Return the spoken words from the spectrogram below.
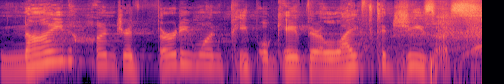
931 people gave their life to Jesus.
